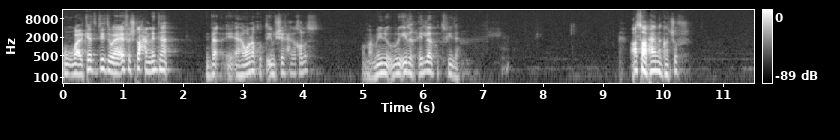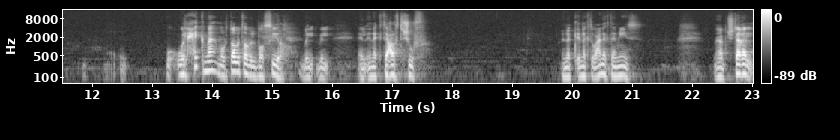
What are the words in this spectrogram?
وبعد كده تبتدي تبقى قافش طحن إن أنت ده هو أنا كنت إيه مش شايف حاجة خالص؟ هم عمالين يقولوا لي إيه اللي- اللي أنا كنت فيه ده؟ أصعب حاجة إنك ما تشوفش. والحكمة مرتبطة بالبصيرة بال... بال... ال- إنك تعرف تشوف. إنك إنك تبقى عندك تمييز. لما بتشتغل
